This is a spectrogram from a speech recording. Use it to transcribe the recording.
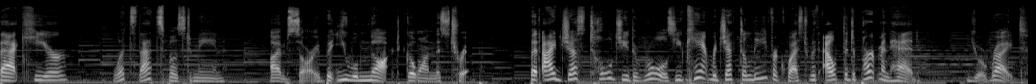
back here? What's that supposed to mean? I'm sorry, but you will not go on this trip. But I just told you the rules. You can't reject a leave request without the department head. You're right.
